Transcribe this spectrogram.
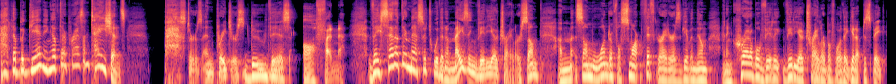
at the beginning of their presentations. Pastors and preachers do this often. They set up their message with an amazing video trailer. Some, um, some wonderful smart fifth grader has given them an incredible video, video trailer before they get up to speak.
